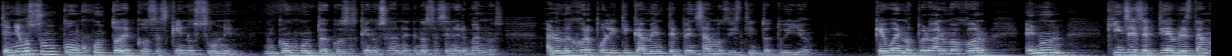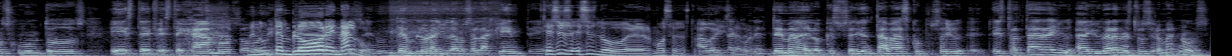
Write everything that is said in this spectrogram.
Tenemos un conjunto de cosas que nos unen, un conjunto de cosas que nos, han- nos hacen hermanos. A lo mejor políticamente pensamos distinto tú y yo. Qué bueno, pero a lo mejor en un 15 de septiembre estamos juntos, este, festejamos. En un temblor, en algo. En un temblor ayudamos a la gente. Eso, es, eso es lo hermoso de nuestro país, Ahorita con verdad. el tema de lo que sucedió en Tabasco, pues es tratar de ayu- ayudar a nuestros hermanos.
